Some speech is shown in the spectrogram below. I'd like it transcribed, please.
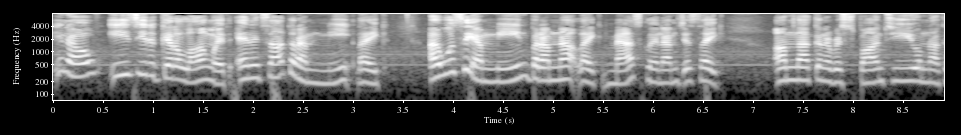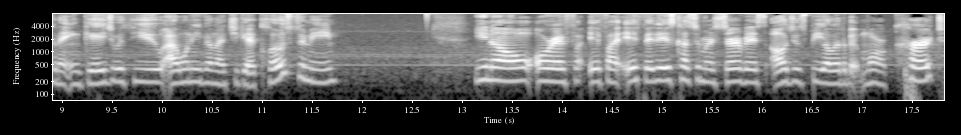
you know, easy to get along with. And it's not that I'm mean, like I will say I'm mean, but I'm not like masculine. I'm just like I'm not gonna respond to you. I'm not gonna engage with you. I won't even let you get close to me you know or if if i if it is customer service i'll just be a little bit more curt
